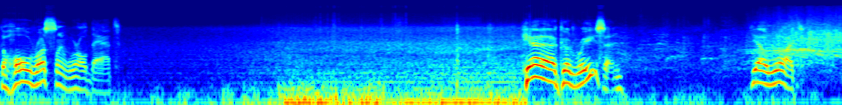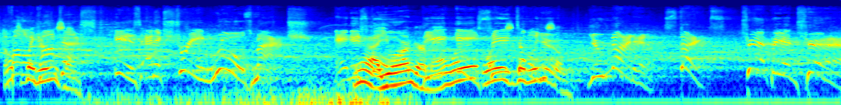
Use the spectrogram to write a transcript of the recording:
the whole wrestling world that. He had a good reason. Yeah, what? The What's following contest reason? is an Extreme Rules match. And it's yeah, you wonder, man. What, what is the reason? United States Championship.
